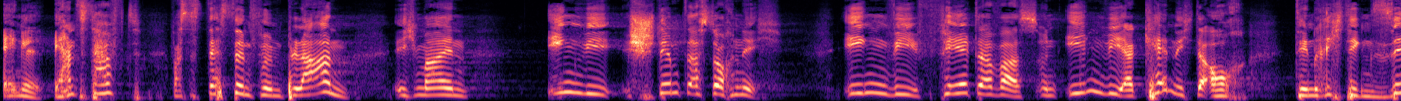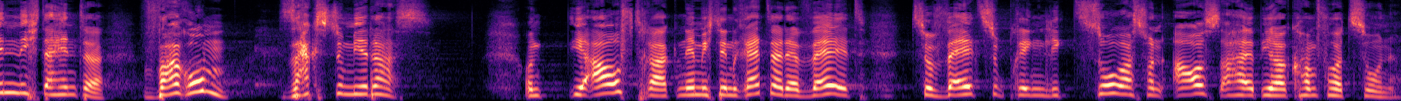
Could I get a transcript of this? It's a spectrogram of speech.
Engel, ernsthaft? Was ist das denn für ein Plan? Ich meine, irgendwie stimmt das doch nicht. Irgendwie fehlt da was und irgendwie erkenne ich da auch den richtigen Sinn nicht dahinter. Warum sagst du mir das? Und ihr Auftrag, nämlich den Retter der Welt zur Welt zu bringen, liegt sowas von außerhalb ihrer Komfortzone.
